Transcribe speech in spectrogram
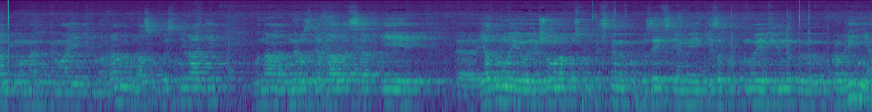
даний момент немає ні програми в нас в обласній раді, вона не розглядалася. І е, я думаю, якщо вона поступить з тими пропозиціями, які запропонує фінуправління,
